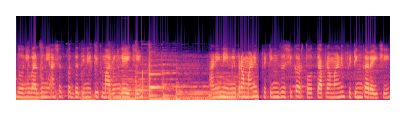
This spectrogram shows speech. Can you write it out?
दोन्ही बाजूनी अशाच पद्धतीने टीप मारून घ्यायची. आणि नेहमीप्रमाणे फिटिंग जशी करतो त्याप्रमाणे फिटिंग करायची.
